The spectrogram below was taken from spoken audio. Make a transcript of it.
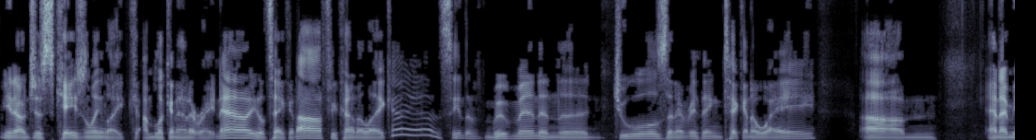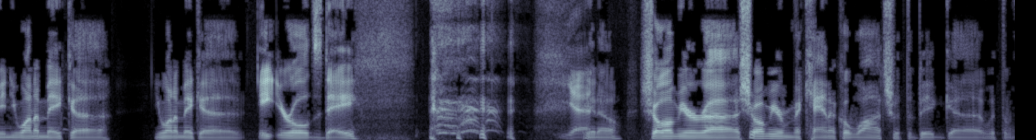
you know, just occasionally, like, I'm looking at it right now, you'll take it off. You're kind of like, oh, yeah, see the movement and the jewels and everything ticking away. Um, and I mean, you want to make a, you want to make a eight year old's day. Yeah. You know, show them your uh, show them your mechanical watch with the big uh, with the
